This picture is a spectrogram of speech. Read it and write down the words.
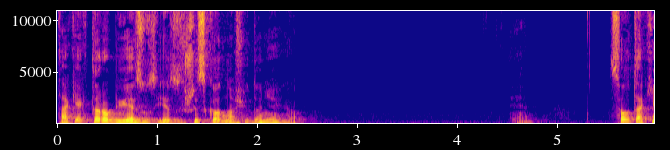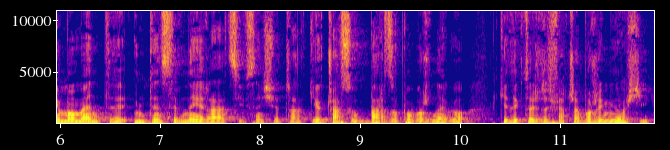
Tak jak to robił Jezus. Jezus wszystko odnosił do Niego. Są takie momenty intensywnej relacji, w sensie takiego czasu bardzo pobożnego, kiedy ktoś doświadcza Bożej miłości.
